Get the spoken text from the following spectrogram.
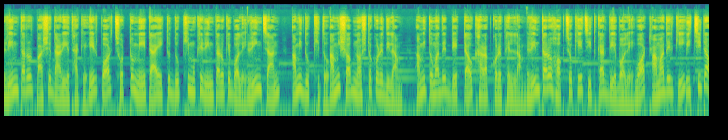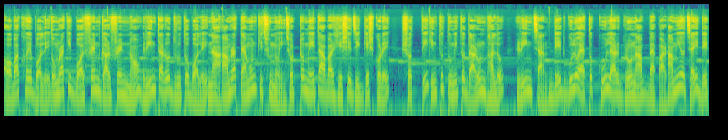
রিন তারোর পাশে দাঁড়িয়ে থাকে। এরপর ছোট্ট মেয়েটা একটু দুঃখী মুখে রিন তারোকে বলে, রিন চান আমি দুঃখিত। আমি সব নষ্ট করে দিলাম। আমি তোমাদের ডেটটাও খারাপ করে ফেললাম। ঋণ তারও হকচকিয়ে চিৎকার দিয়ে বলে, হোয়াট? আমাদের কি? পিচ্চিটা অবাক হয়ে বলে, তোমরা কি বয়ফ্রেন্ড, গার্লফ্রেন্ড ন ঋণ তারও দ্রুত বলে, না, আমরা তেমন কিছু নই। ছোট্ট মেয়েটা আবার হেসে জিজ্ঞেস করে, সত্যি? কিন্তু তুমি তো দারুণ ভালো। রিন চান। ডেটগুলো এত কুল আর গ্রোন আপ ব্যাপার। আমিও চাই ডেট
